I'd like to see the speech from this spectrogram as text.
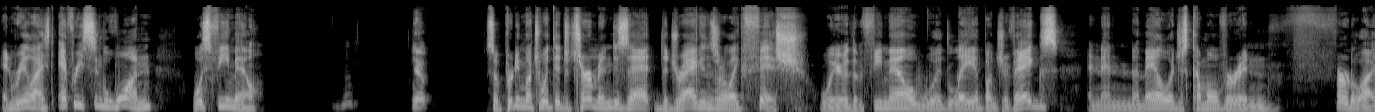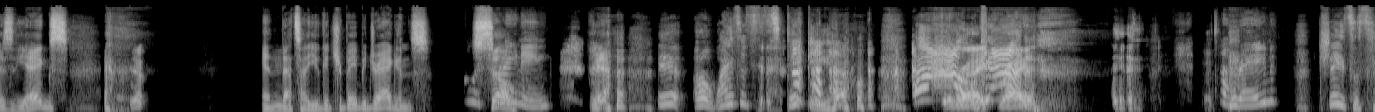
and realized every single one was female. Mhm. Yep. So pretty much what they determined is that the dragons are like fish, where the female would lay a bunch of eggs, and then the male would just come over and fertilize the eggs. Yep. And that's how you get your baby dragons. Oh, it's So- raining. Yeah. Yeah. Oh, why is it sticky? oh, Right, right. It's not rain. Jesus.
